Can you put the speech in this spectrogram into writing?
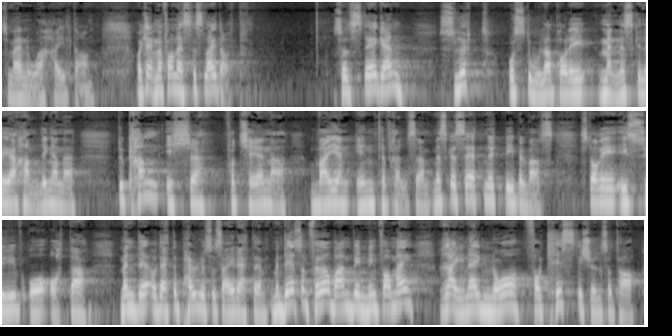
som er noe helt annet. Ok, Vi får neste slide opp. Så steg én slutt å stole på de menneskelige handlingene. Du kan ikke fortjene veien inn til frelse. Vi skal se et nytt bibelvers. står i, i 7 og 8. Men det, og dette er Paulus som sier dette. Men det som før var en vinning for meg, regner jeg nå for Kristi skyld som tap.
